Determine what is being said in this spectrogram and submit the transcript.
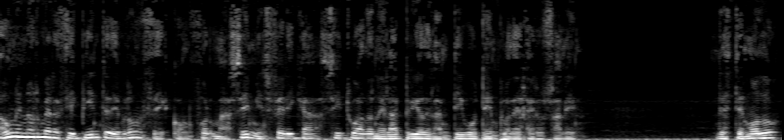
a un enorme recipiente de bronce con forma semiesférica situado en el atrio del antiguo templo de Jerusalén. De este modo,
